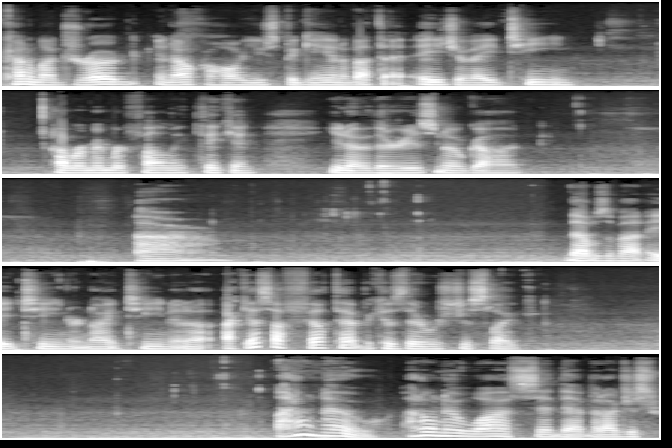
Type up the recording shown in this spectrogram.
kind of my drug and alcohol use began, about the age of eighteen, I remember finally thinking, you know, there is no God. Uh, that was about 18 or 19 and I, I guess i felt that because there was just like i don't know i don't know why i said that but i just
